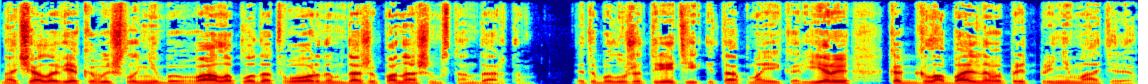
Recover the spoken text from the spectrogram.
Начало века вышло небывало плодотворным даже по нашим стандартам. Это был уже третий этап моей карьеры как глобального предпринимателя.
